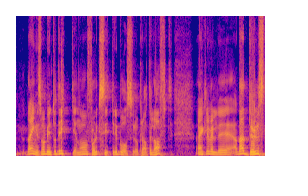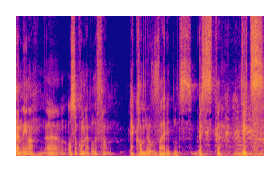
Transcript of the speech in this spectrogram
Det er ingen som har begynt å drikke når folk sitter i båser og prater lavt. Det er egentlig veldig, ja, det er døll stemning. da. Eh, og så kommer jeg på det. faen, Jeg kan jo verdens beste vits.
